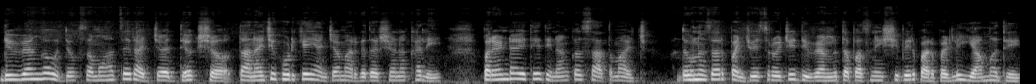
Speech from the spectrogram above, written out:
दिव्यांग उद्योग समूहाचे राज्य अध्यक्ष तानाजी खोडके यांच्या मार्गदर्शनाखाली परंडा येथे दिनांक सात मार्च दोन हजार पंचवीस रोजी दिव्यांग तपासणी शिबिर पार पडले. यामध्ये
